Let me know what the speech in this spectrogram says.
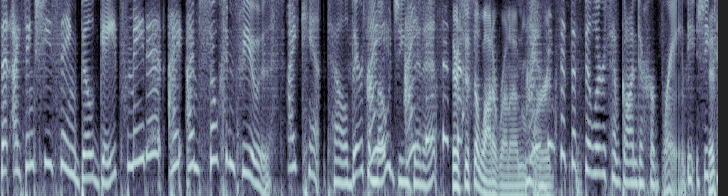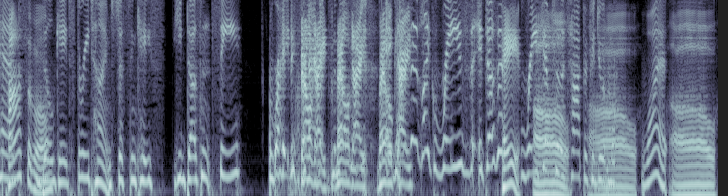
That I think she's saying Bill Gates made it. I I'm so confused. I can't tell. There's emojis I in it. that there's just a lot of run-on words. I think that the fillers have gone to her brain. She It's tags possible. Bill Gates three times just in case he doesn't see. Right, exactly. Bill Gates, The Bill message- Gates, Bill it doesn't like raise. The, it doesn't Hey, raise you up to the oh, top if you do it more. oh, What? Oh,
